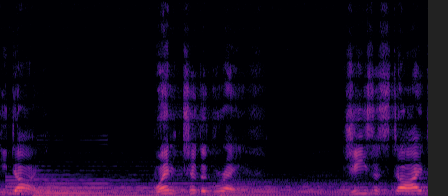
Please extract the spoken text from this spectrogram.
he died, went to the grave. Jesus died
